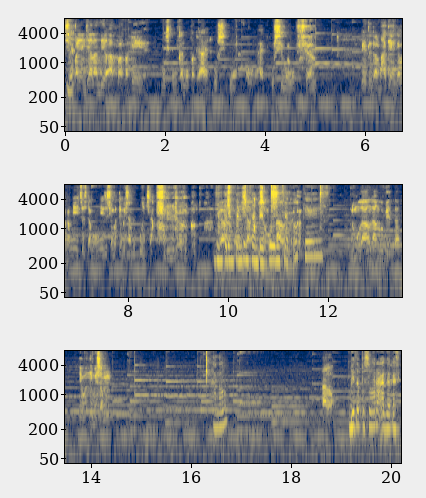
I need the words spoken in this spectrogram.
Ya. siapa yang jalan dia apa pakai muslim kan dia pakai ayat kursi dia oh, ayat kursi walau official itu dalam hati yang namanya Yesus dan Yesus yang penting sampai puncak. Yang Ya, paling penting sampai puncak oke lu mau ganggu ganggu beta? Yang penting bisa halo? Halo. Beta pesuara agak kasih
